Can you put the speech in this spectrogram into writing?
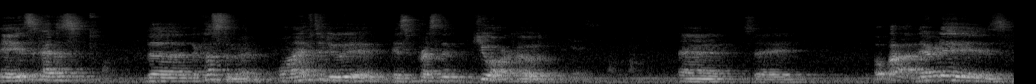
is, as the, the customer, all I have to do i- is press the QR code Yes. and say, oh, ah, there it is.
